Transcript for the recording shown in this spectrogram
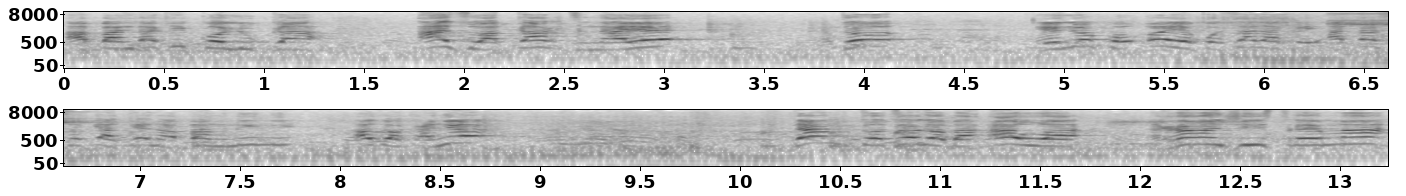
abandaki koluka azwa carte na ye to eloko oyo ekosala ke ata soki ake na banke nini azwa kanye ntango tozoloba awa enregistrement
